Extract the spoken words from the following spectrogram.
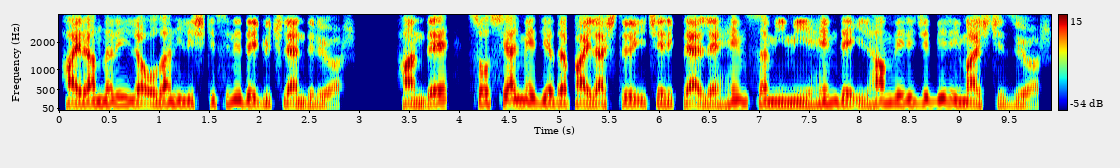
hayranlarıyla olan ilişkisini de güçlendiriyor. Hande, sosyal medyada paylaştığı içeriklerle hem samimi hem de ilham verici bir imaj çiziyor.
